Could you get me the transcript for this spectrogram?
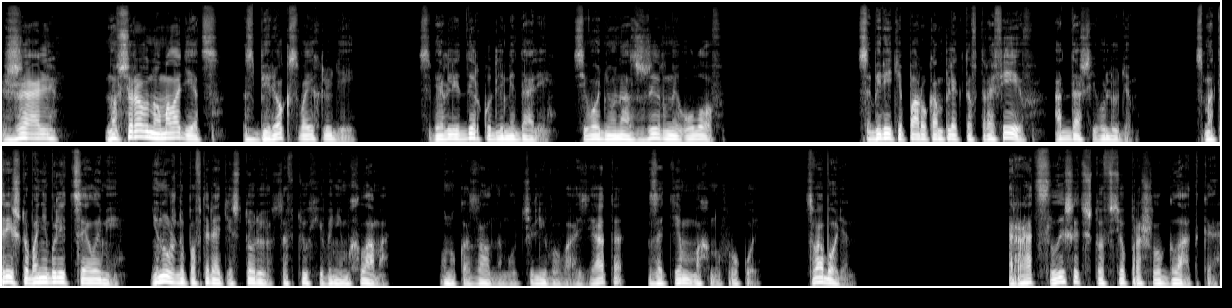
Жаль, но все равно молодец. Сберег своих людей. Сверли дырку для медали. Сегодня у нас жирный улов. Соберите пару комплектов трофеев, отдашь его людям. Смотри, чтобы они были целыми. Не нужно повторять историю со втюхиванием хлама. Он указал на молчаливого азиата, затем махнув рукой. «Свободен». «Рад слышать, что все прошло гладко,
